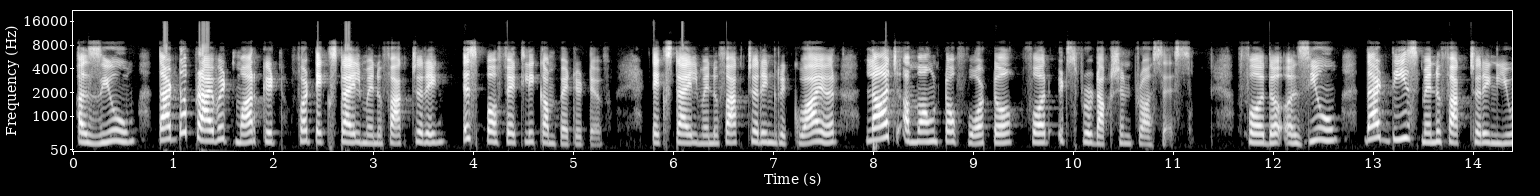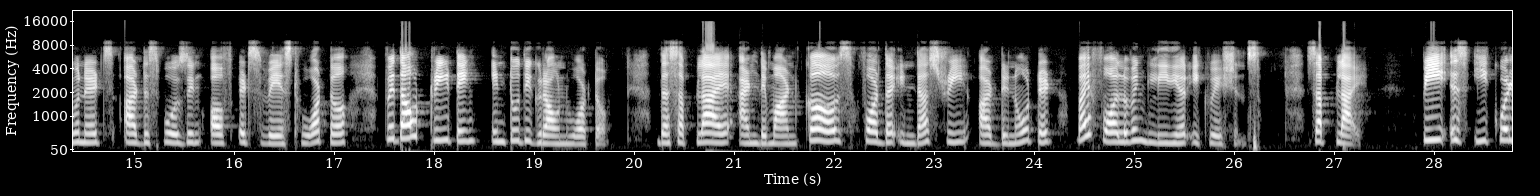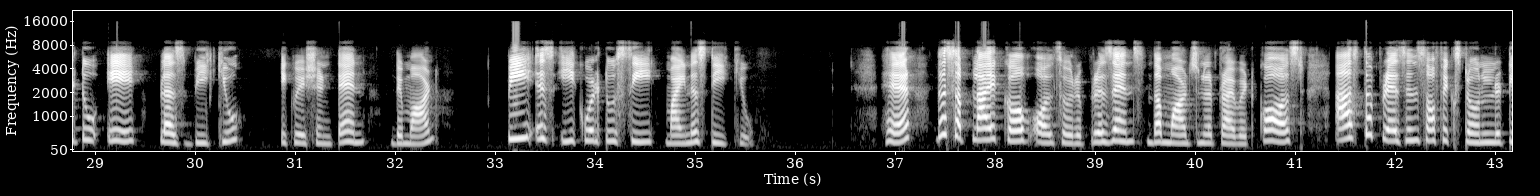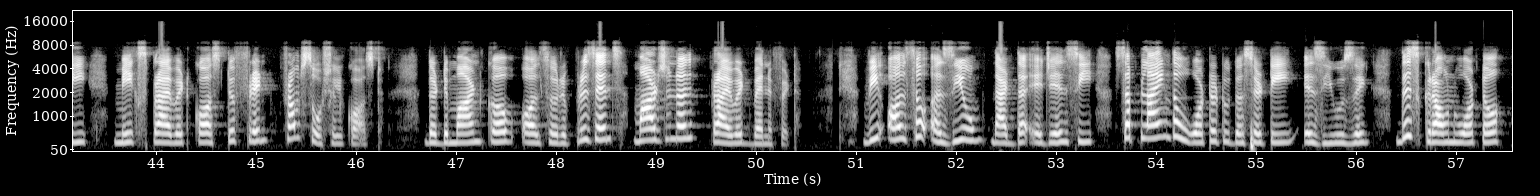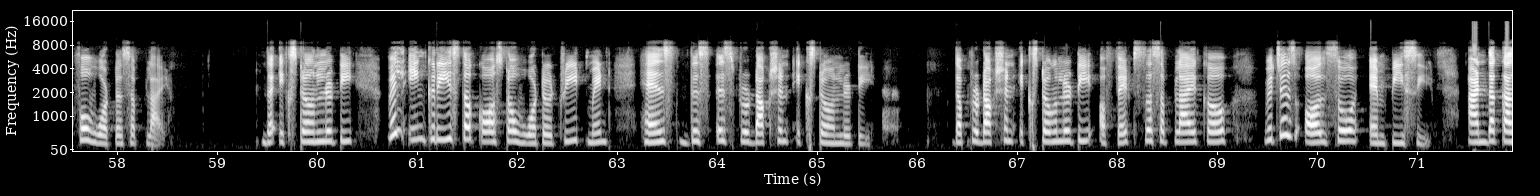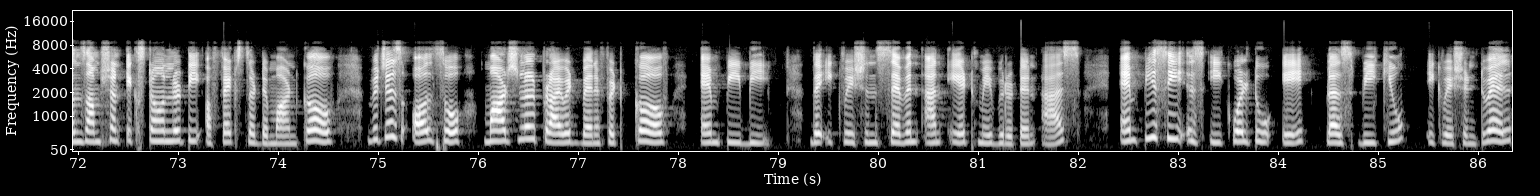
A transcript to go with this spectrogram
Assume that the private market for textile manufacturing is perfectly competitive. Textile manufacturing require large amount of water for its production process. Further assume that these manufacturing units are disposing of its wastewater without treating into the groundwater. The supply and demand curves for the industry are denoted by following linear equations. Supply P is equal to A plus BQ, equation 10, demand P is equal to C minus DQ. Here, the supply curve also represents the marginal private cost as the presence of externality makes private cost different from social cost. The demand curve also represents marginal private benefit. We also assume that the agency supplying the water to the city is using this groundwater for water supply. The externality will increase the cost of water treatment, hence, this is production externality. The production externality affects the supply curve, which is also MPC, and the consumption externality affects the demand curve, which is also marginal private benefit curve MPB. The equation 7 and 8 may be written as MPC is equal to A plus BQ, equation 12.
